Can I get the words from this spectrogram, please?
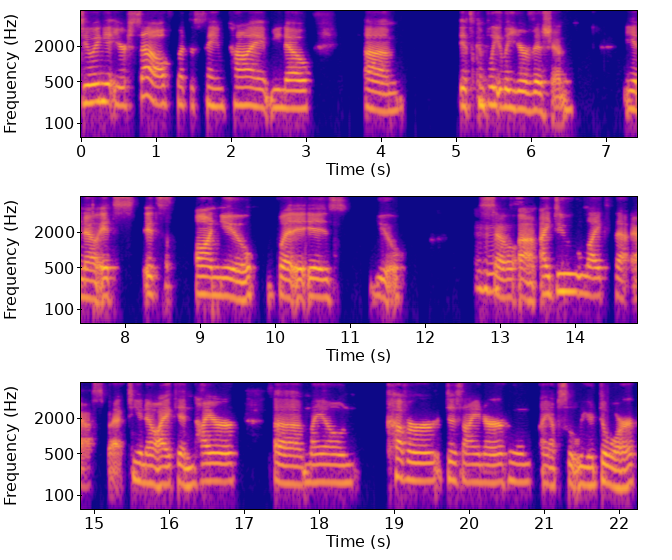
doing it yourself, but at the same time, you know, um, it's completely your vision. You know, it's it's on you, but it is you. Mm-hmm. So uh, I do like that aspect. You know, I can hire uh, my own cover designer whom I absolutely adore.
